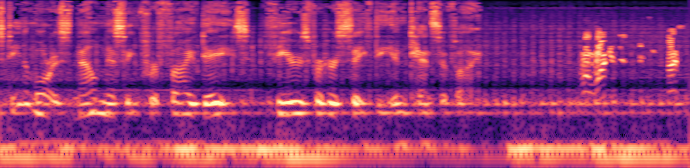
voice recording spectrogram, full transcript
Christina Morris, now missing for five days, fears for her safety intensify. We're working this missing person.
